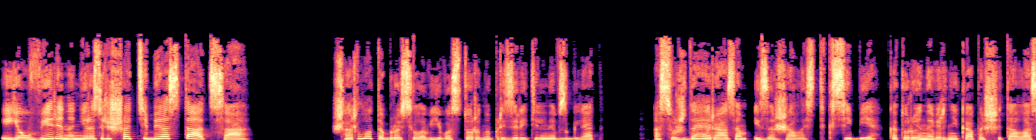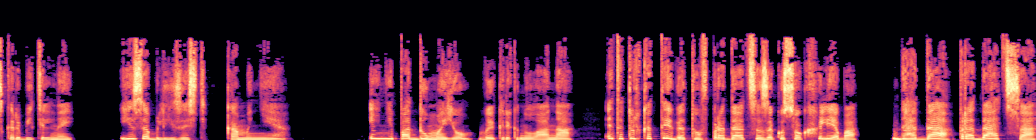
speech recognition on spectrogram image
и я уверена, не разрешат тебе остаться!» Шарлотта бросила в его сторону презрительный взгляд, осуждая разом и за жалость к себе, которую наверняка посчитала оскорбительной, и за близость ко мне. «И не подумаю!» — выкрикнула она. «Это только ты готов продаться за кусок хлеба! Да-да, продаться!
